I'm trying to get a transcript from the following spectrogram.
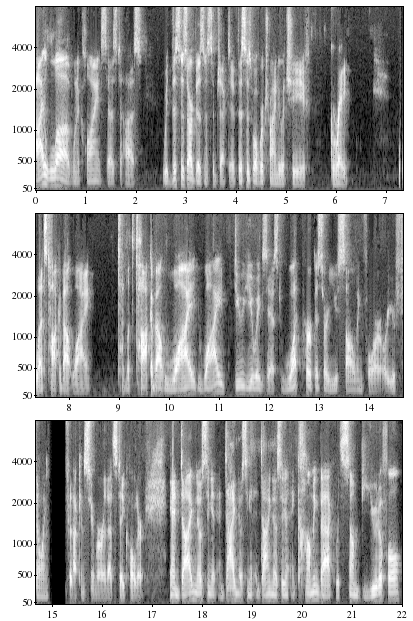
I love when a client says to us, this is our business objective. This is what we're trying to achieve. Great. Let's talk about why. Let's talk about why. Why do you exist? What purpose are you solving for, or you're filling for that consumer or that stakeholder, and diagnosing it and diagnosing it and diagnosing it, and coming back with some beautiful,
